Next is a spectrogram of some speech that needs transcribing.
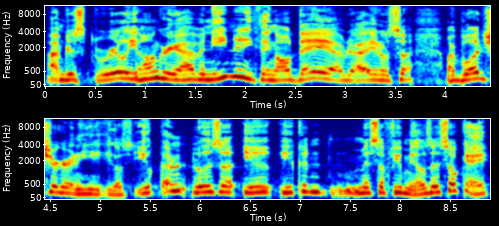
I'm just really hungry. I haven't eaten anything all day. I, I you know, so my blood sugar. And he, he goes, you can lose a, you, you can miss a few meals. It's okay.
